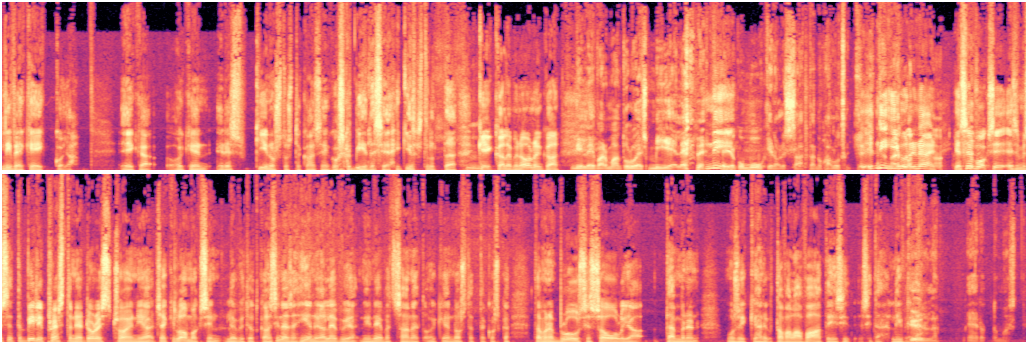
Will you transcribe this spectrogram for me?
live-keikkoja, eikä oikein edes kiinnostustakaan siihen, koska Beatlesia ei kiinnostunut tämä hmm. keikkaileminen ollenkaan. Niille ei varmaan tullut edes mieleen, niin. joku muukin olisi saattanut haluta Niin, juuri näin. Ja sen vuoksi esimerkiksi, että Billy Preston ja Doris Troyn ja Jackie Lomaxin levyt, jotka on sinänsä hienoja levyjä, niin ne eivät saaneet oikein nostetta, koska tämmöinen blues ja soul ja tämmöinen musiikkihan niin tavallaan vaatii sitä liveä. Kyllä, ehdottomasti.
